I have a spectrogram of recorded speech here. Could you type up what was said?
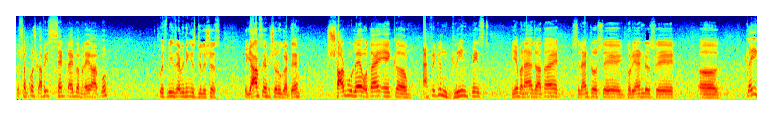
तो सब कुछ काफ़ी सेट टाइप का मिलेगा आपको which means everything is delicious तो यहाँ से शुरू करते हैं। शारमूले होता है एक अफ्रीकन ग्रीन पेस्ट ये बनाया जाता है सिलेंट्रो से कोरिएंडर से uh, कई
